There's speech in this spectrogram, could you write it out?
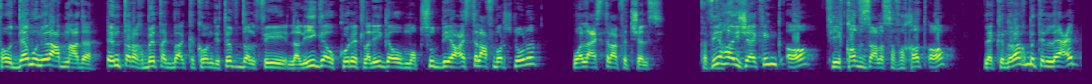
فقدامه إنه يلعب مع ده. أنت رغبتك بقى ككوندي تفضل في لا ليجا وكرة لا ليجا ومبسوط بيها. وعايز تلعب في برشلونة ولا عايز تلعب في تشيلسي؟ ففي hijacking آه في قفز على صفقات آه لكن رغبة اللاعب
